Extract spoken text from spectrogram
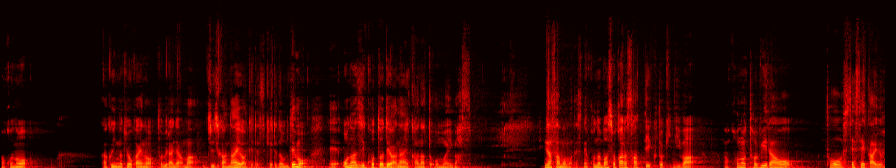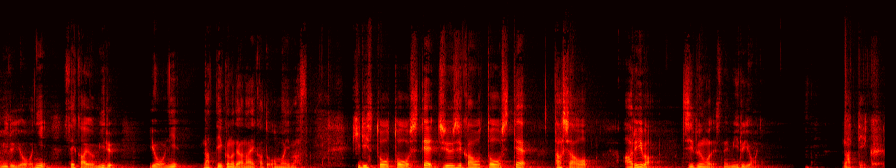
この学院の教会の扉にはまあ十字架はないわけですけれども、でも、え、同じことではないかなと思います。皆様もですね、この場所から去っていくときには、この扉を通して世界を見るように、世界を見るようになっていくのではないかと思います。キリストを通して、十字架を通して他者を、あるいは自分をですね、見るようになっていく。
